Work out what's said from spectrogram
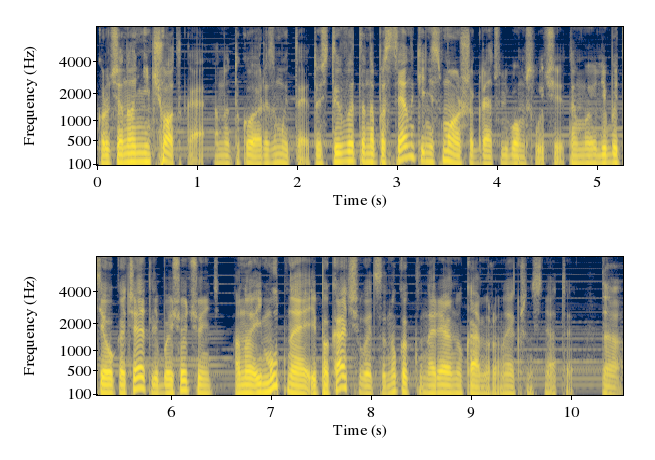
Короче, оно не четкое, оно такое размытое. То есть ты в это на постоянке не сможешь играть в любом случае. Там либо тебя укачает, либо еще что-нибудь. Оно и мутное, и покачивается, ну, как на реальную камеру, на экшен снятое. Да,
